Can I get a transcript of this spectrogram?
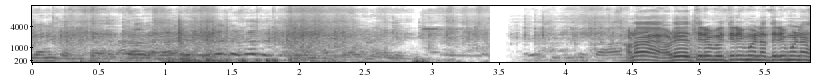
கழிச்சுக்காங்க அண்ணா அப்படியே திரும்பி திரும்பிண்ணா திரும்பிண்ணா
